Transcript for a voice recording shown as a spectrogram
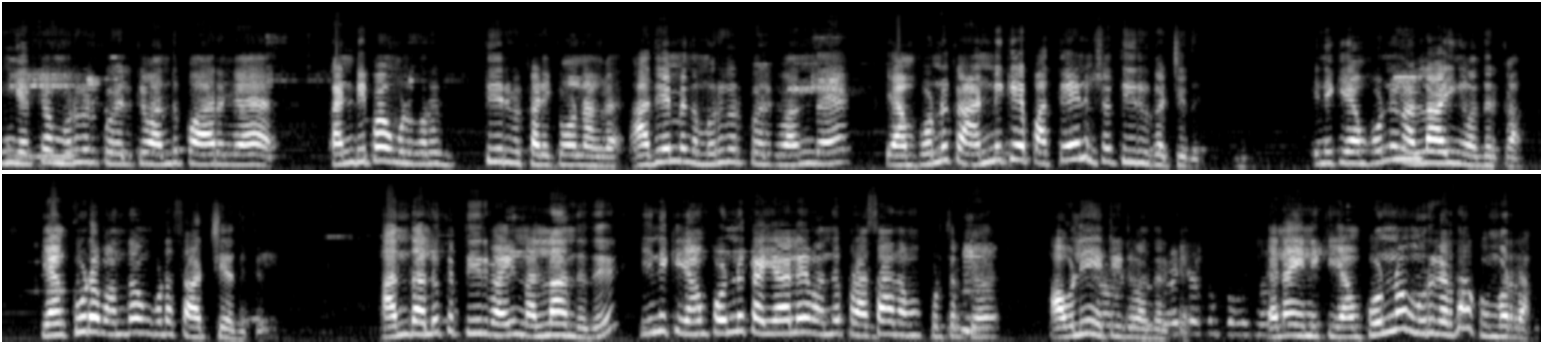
இங்க இருக்க முருகர் கோயிலுக்கு வந்து பாருங்க. கண்டிப்பா உங்களுக்கு ஒரு தீர்வு கிடைக்கும்னாங்க அதே மாதிரி இந்த முருகர் கோயிலுக்கு வந்தேன் என் பொண்ணுக்கு அன்னைக்கே பத்தே நிமிஷம் தீர்வு கிடைச்சது. இன்னைக்கு என் பொண்ணு நல்லா இங்க வந்திருக்கா. என் கூட வந்தவங்க கூட சாட்சி அதுக்கு. அந்த அளவுக்கு தீர்வாகி நல்லா இருந்தது. இன்னைக்கு என் பொண்ணு கையாலே வந்து பிரசாதம் கொடுத்துருக்கேன் அவளையும் எட்டிட்டு வந்திருக்கேன். ஏன்னா இன்னைக்கு என் பொண்ணும் முருகர் தான் கும்பிடுறான்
